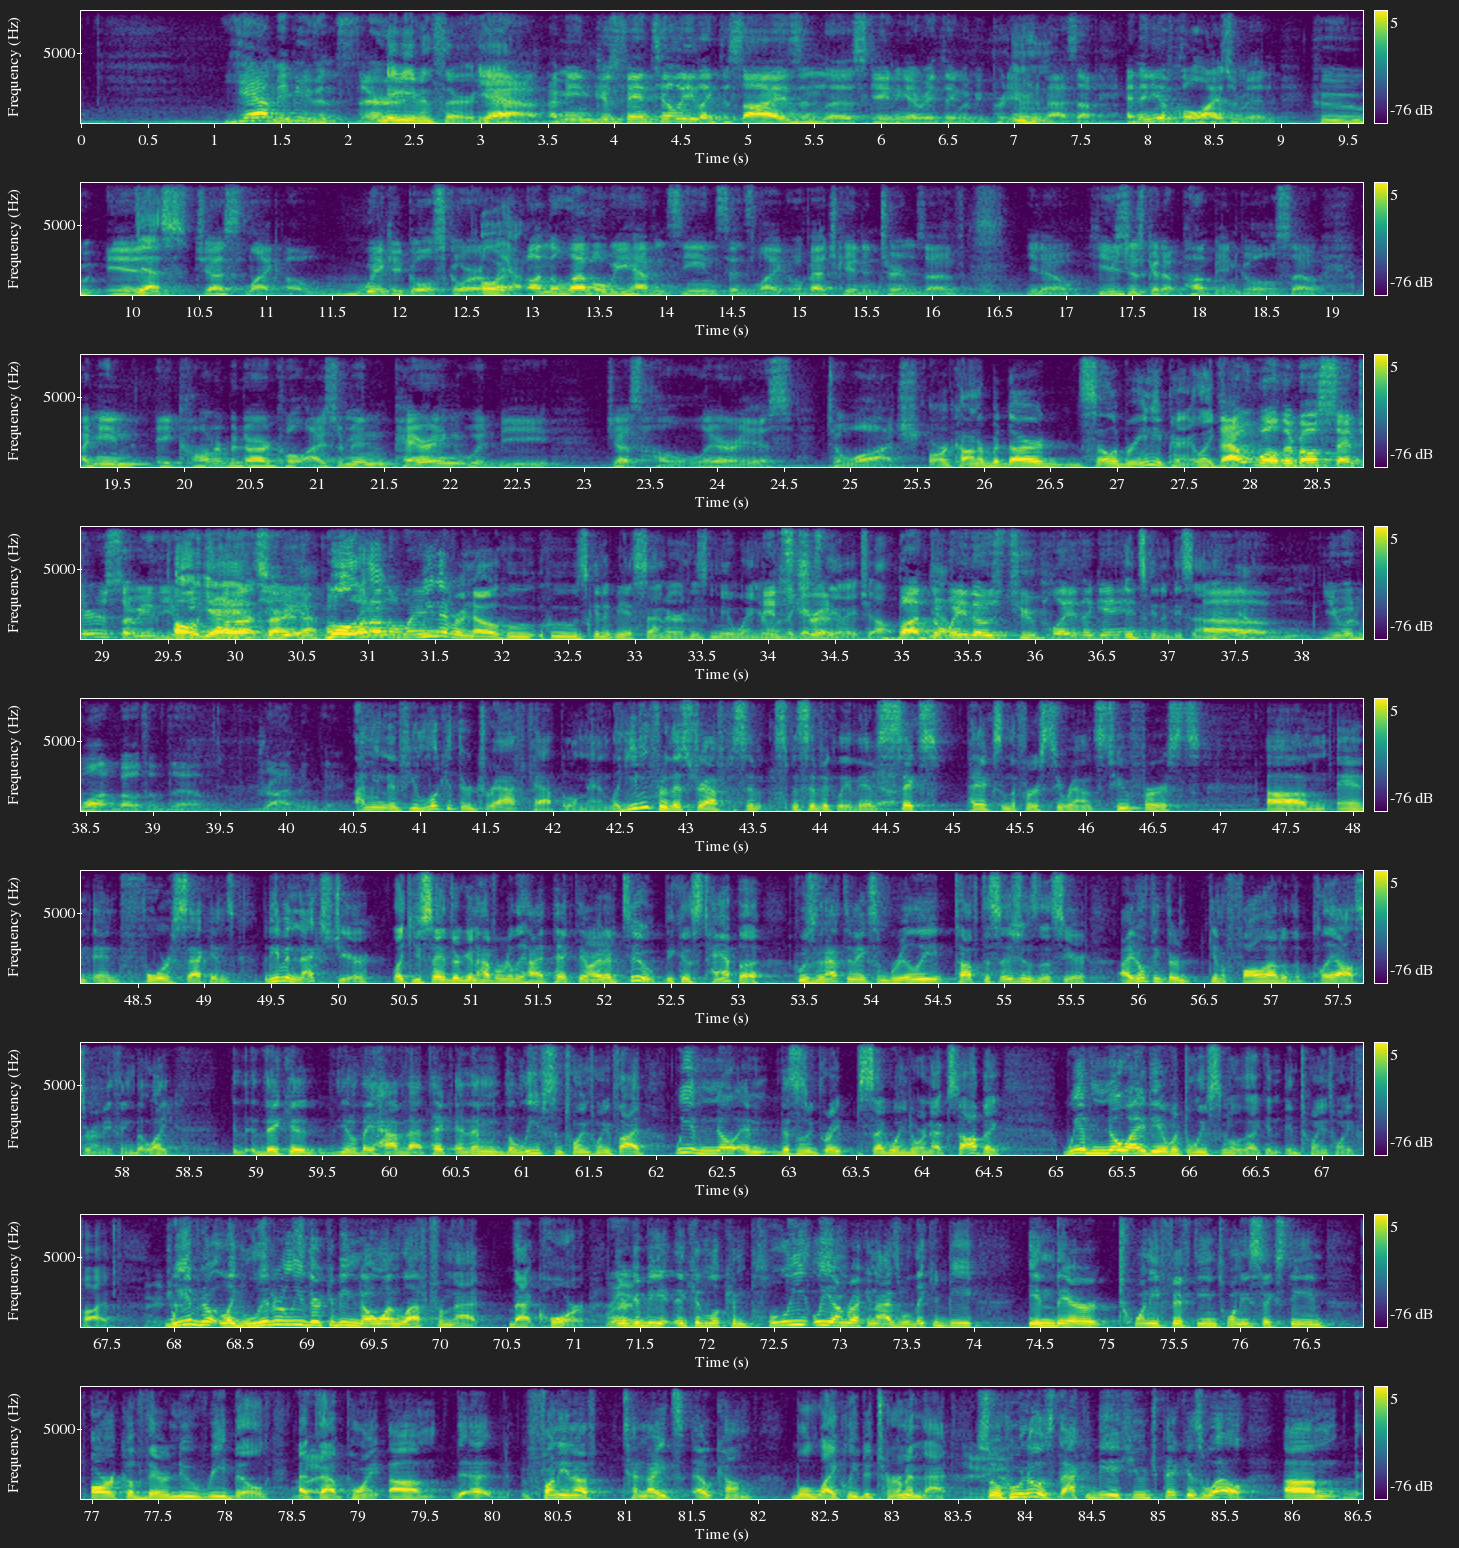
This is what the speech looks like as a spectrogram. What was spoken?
Yeah, maybe even third. maybe even third. Yeah, I mean, because Fantilli, like the size and the skating, everything would be pretty hard to pass up. And then you have Cole Eiserman, who is Mm-hmm. Yes. just like a wicked goal scorer, Oh, like yeah. on the level we haven't seen since like Ovechkin in terms of, you know, he's just gonna pump in goals. So I mean, a Connor Bedard Cole Eiserman pairing would be just hilarious to watch. Or Connor Bedard, Celebrini parent, like That well, they're both centers, so either you Oh put yeah, one yeah, on, sorry, yeah. Well, it- the wing. we never know who who's going to be a center and who's going to be a winger It's when they true. get to the NHL. But the Yeah. way those two play the game, It's gonna be center, yeah. Um, You would want both of them driving things. I mean, if you look at their draft capital, man, like even for this draft specific, specifically, they have Yeah. six picks in the first two rounds, two firsts, um, and and four seconds. But even next year, like you say, they're going to have a really high pick. They might have two because Tampa, who's going to have to make some really tough decisions this year. I don't think they're going to fall out of the playoffs or anything, but like they could, you know, they have that pick. And then the Leafs in 2025, we have no, and this is a great segue into our next topic. We have no idea what the Leafs are going to look like in, in 2025. We have no, like, literally, there could be no one left from that that core. There could be, it could look completely unrecognizable. They could be in their 2015, 2016 arc of their new rebuild at Right. that point. Um, uh, funny enough, tonight's outcome will likely determine that. you So who knows? That could be a huge pick as well. Um,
